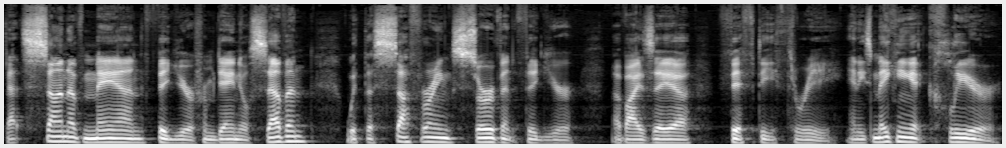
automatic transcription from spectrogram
that Son of Man figure from Daniel 7 with the suffering servant figure of Isaiah 53. And he's making it clear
